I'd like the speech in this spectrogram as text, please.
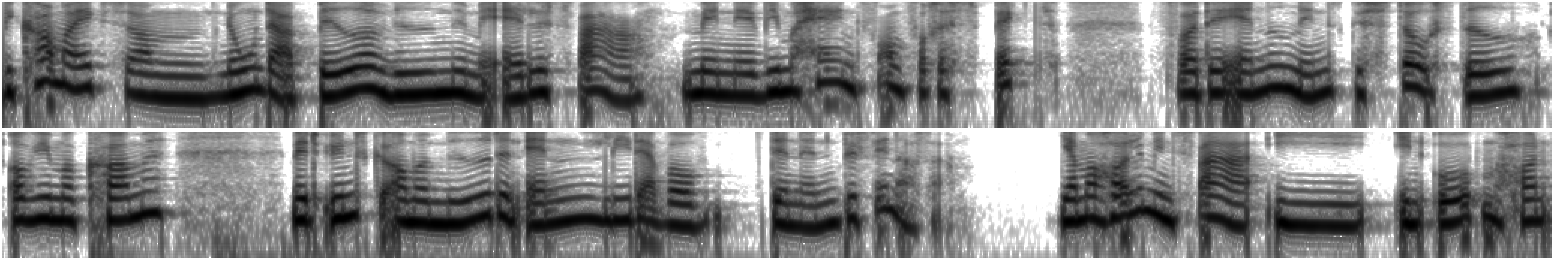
vi kommer ikke som nogen, der er bedre vidne med alle svar, men øh, vi må have en form for respekt for det andet menneske stå sted, og vi må komme med et ønske om at møde den anden lige der, hvor den anden befinder sig. Jeg må holde min svar i en åben hånd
